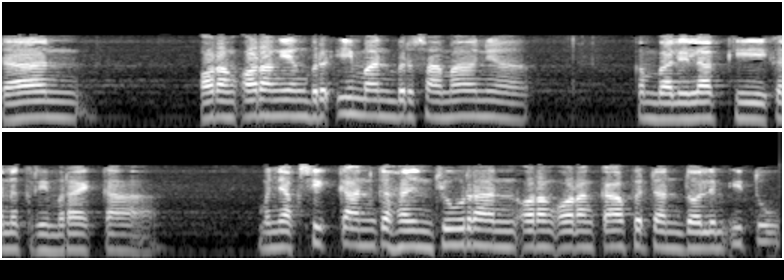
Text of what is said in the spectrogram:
dan orang-orang yang beriman bersamanya kembali lagi ke negeri mereka, menyaksikan kehancuran orang-orang kafir dan dolim itu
